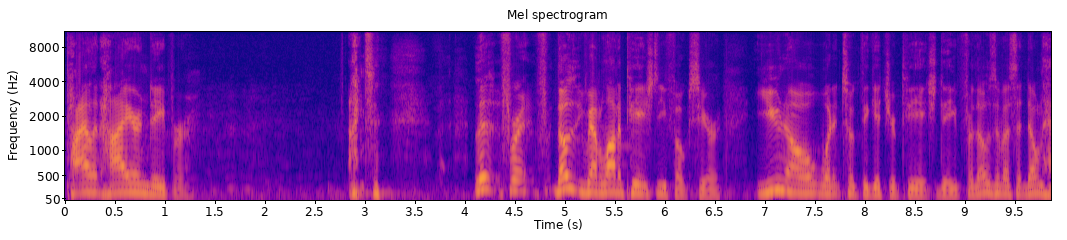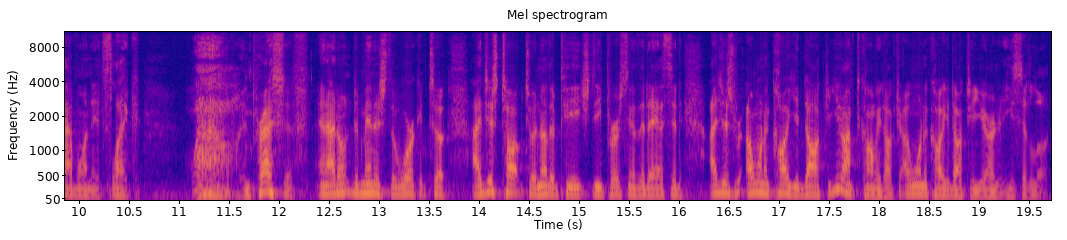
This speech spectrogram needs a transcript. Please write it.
Pilot higher and deeper. for, for those, we have a lot of PhD folks here. You know what it took to get your PhD. For those of us that don't have one, it's like, Wow, impressive. And I don't diminish the work it took. I just talked to another PhD person the other day. I said, I just I want to call you doctor. You don't have to call me doctor. I want to call you doctor. You earned it. He said, Look,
